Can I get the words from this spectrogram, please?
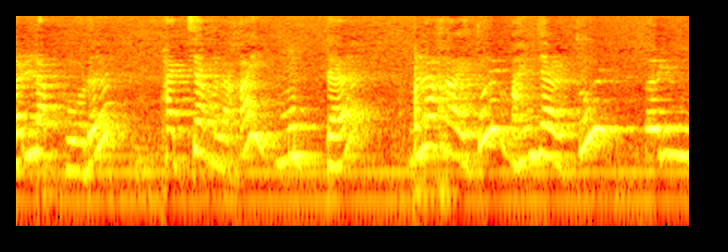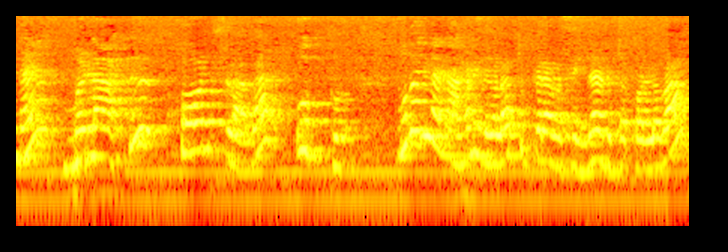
வெள்ளப்பூடு பச்சை மிளகாய் முட்டை மிளகாய் தூள் மஞ்சள் தூள் எண்ணெய் மிளகு கோர்ன்ஃப்ளவர் உப்பு. முதல்ல நாங்கள் இதெல்லாம் துப்புரவு செய்து எடுத்துக்கொள்ளுவோம்.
